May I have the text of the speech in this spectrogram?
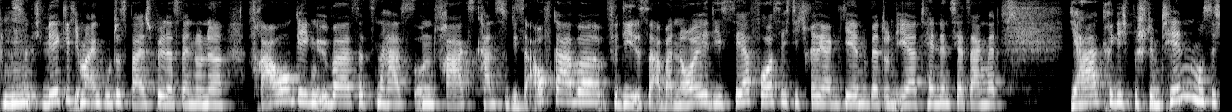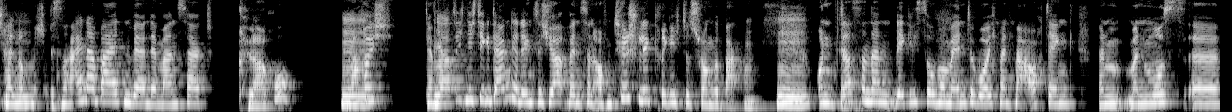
Mhm. Das finde ich wirklich immer ein gutes Beispiel, dass wenn du eine Frau gegenüber sitzen hast und fragst, kannst du diese Aufgabe, für die ist sie aber neu, die sehr vorsichtig reagieren wird und eher tendenziell sagen wird, ja, kriege ich bestimmt hin, muss ich halt mhm. noch mich ein bisschen reinarbeiten, während der Mann sagt, klaro, mache mhm. ich, der ja. macht sich nicht die Gedanken, der denkt sich, ja, wenn es dann auf dem Tisch liegt, kriege ich das schon gebacken. Mhm. Und das ja. sind dann wirklich so Momente, wo ich manchmal auch denke, man, man muss, äh,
